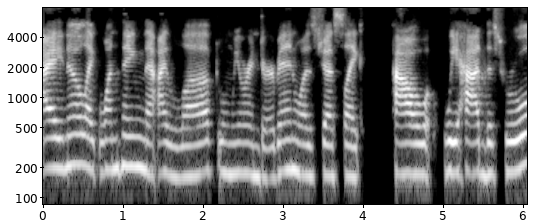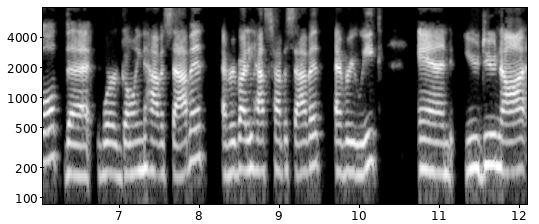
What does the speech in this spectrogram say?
i know like one thing that i loved when we were in durban was just like how we had this rule that we're going to have a sabbath everybody has to have a sabbath every week and you do not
